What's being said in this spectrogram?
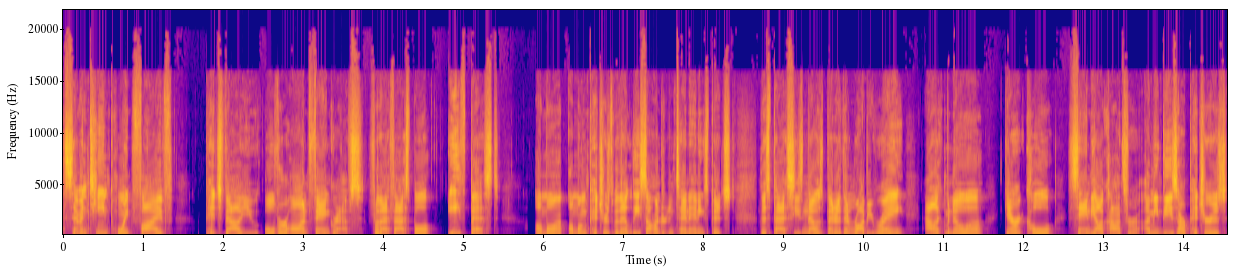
17.5 pitch value over on Fangraphs for that fastball. Eighth best among, among pitchers with at least 110 innings pitched this past season. That was better than Robbie Ray, Alek Manoah, Gerrit Cole, Sandy Alcantara. I mean, these are pitchers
